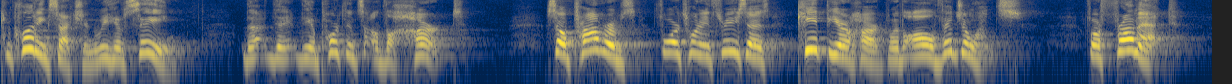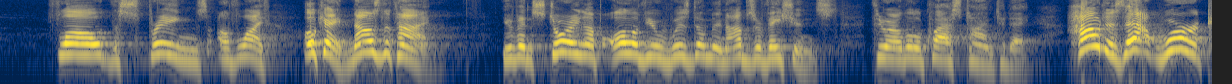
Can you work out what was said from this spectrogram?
concluding section, we have seen the, the, the importance of the heart So Proverbs 4:23 says, "Keep your heart with all vigilance, for from it flow the springs of life." Okay, now's the time. You've been storing up all of your wisdom and observations through our little class time today. How does that work?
